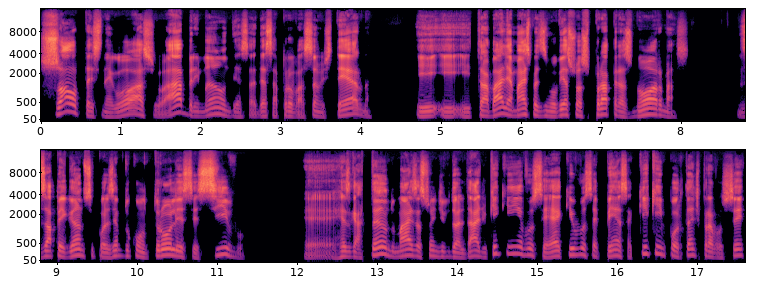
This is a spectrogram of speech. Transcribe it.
Solta esse negócio, abre mão dessa, dessa aprovação externa e, e, e trabalha mais para desenvolver as suas próprias normas, desapegando-se, por exemplo, do controle excessivo, é, resgatando mais a sua individualidade, o que quem você é, o que você pensa, o que, que é importante para você,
